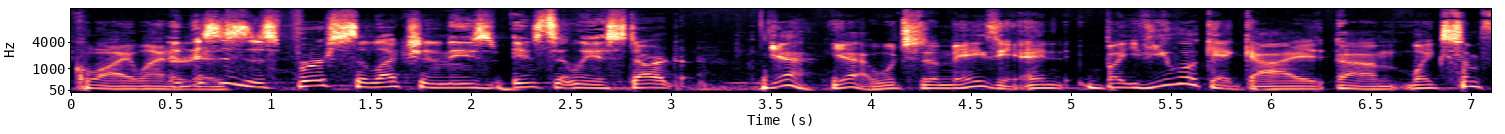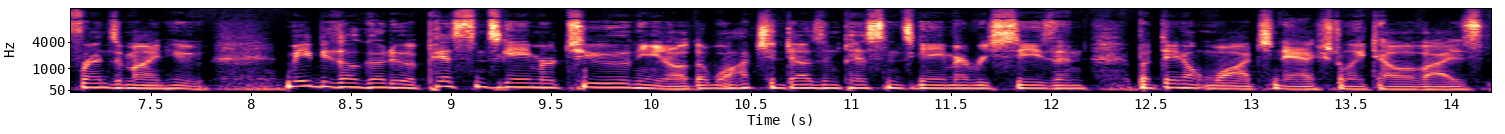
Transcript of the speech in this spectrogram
Kawhi Leonard and this is. is his first selection, and he's instantly a starter. Yeah, yeah, which is amazing. And but if you look at guys um, like some friends of mine who maybe they'll go to a Pistons game or two, you know, they'll watch a dozen Pistons game every season, but they don't watch nationally televised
